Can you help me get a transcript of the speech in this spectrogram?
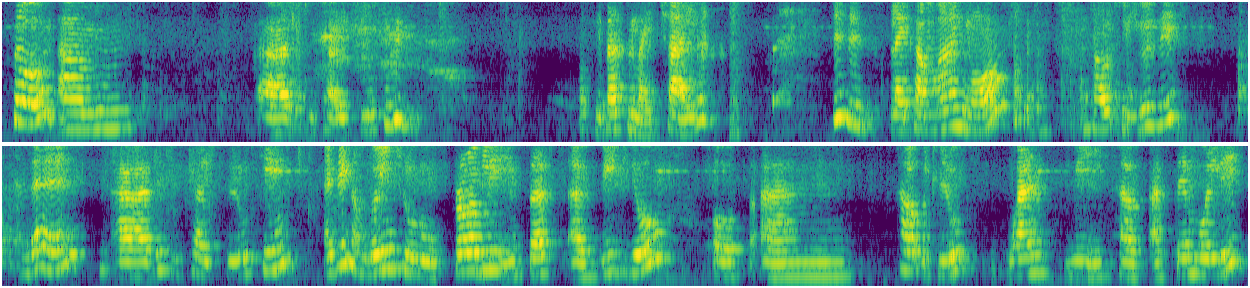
So um uh, this is how it's looking. Okay, that's my child. this is like a manual on how to use it. And then uh, this is how it's looking. I think I'm going to probably insert a video of um, how it looks once we have assembled it.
